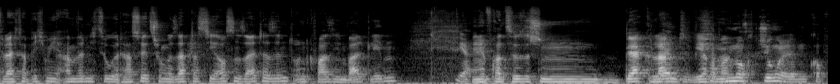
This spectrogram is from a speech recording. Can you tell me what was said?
vielleicht habe ich mich einfach nicht zugehört. Hast du jetzt schon gesagt, dass die Außenseiter sind und quasi im Wald leben? Ja. In dem französischen Bergland, wie ich auch habe immer. nur noch Dschungel im Kopf.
